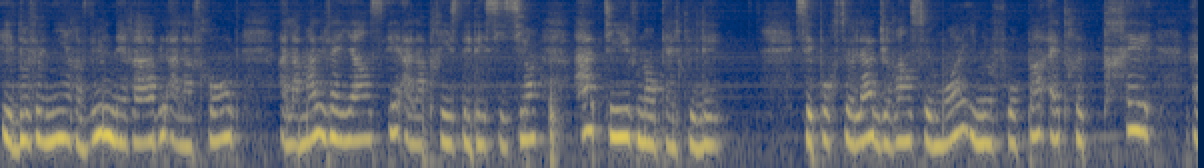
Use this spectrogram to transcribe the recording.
et devenir vulnérables à la fraude, à la malveillance et à la prise des décisions hâtives non calculées. C'est pour cela, durant ce mois, il ne faut pas être très euh,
